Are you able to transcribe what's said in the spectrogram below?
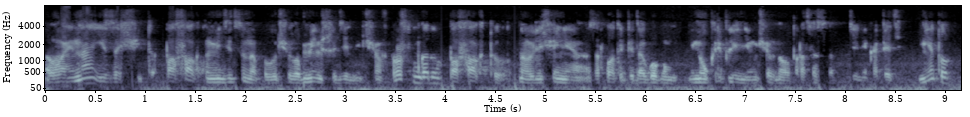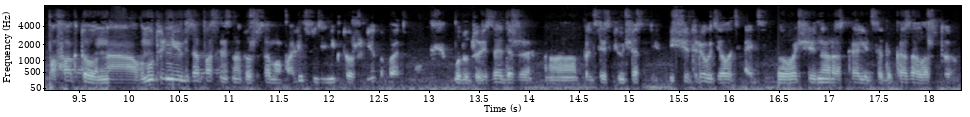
война и защита. По факту медицина получила меньше денег, чем в прошлом году. По факту на увеличение зарплаты педагогам и на укрепление учебного процесса денег опять нету. По факту факту на внутреннюю безопасность, на ту же самую полицию денег тоже нету, поэтому будут урезать даже э, полицейские участки. Из четырех делать один. В очередной раз коалиция доказала, что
